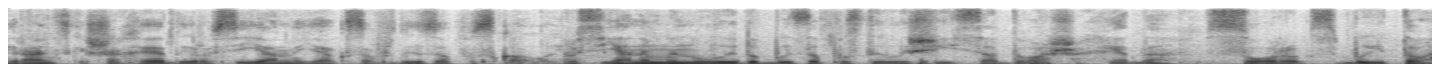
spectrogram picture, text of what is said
іранські шахеди росіяни, як завжди, запускали. Росіяни минулої доби запустили 62 шахеда, 40 збито,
